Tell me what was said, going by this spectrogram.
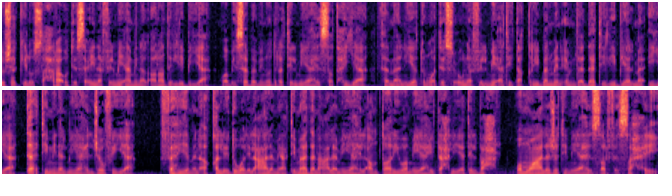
تشكل الصحراء 90% من الأراضي الليبية وبسبب ندرة المياه السطحية 98% تقريبا من إمدادات ليبيا المائية تأتي من المياه الجوفية. فهي من أقل دول العالم اعتمادا على مياه الأمطار ومياه تحلية البحر ومعالجة مياه الصرف الصحي.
